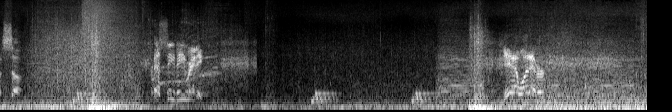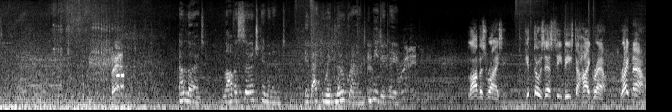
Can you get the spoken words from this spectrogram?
Who wants some? SCV ready. Yeah, whatever. Man, Alert. Lava surge imminent. Evacuate low ground immediately. Lava's rising. Get those SCVs to high ground. Right now.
